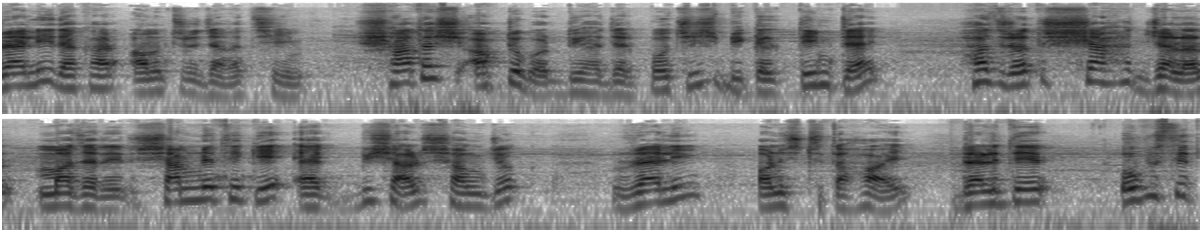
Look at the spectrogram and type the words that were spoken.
র্যালি দেখার আমন্ত্রণ জানাচ্ছি। সাতাশ অক্টোবর দুই হাজার পঁচিশ বিকেল তিনটায় হজরত শাহ জালাল মাজারের সামনে থেকে এক বিশাল সংযোগ র্যালি অনুষ্ঠিত হয়। র্যালিতে উপস্থিত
